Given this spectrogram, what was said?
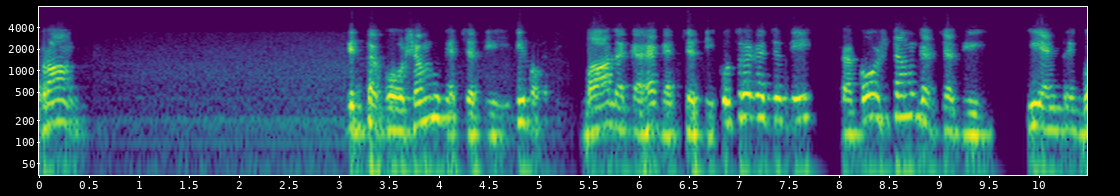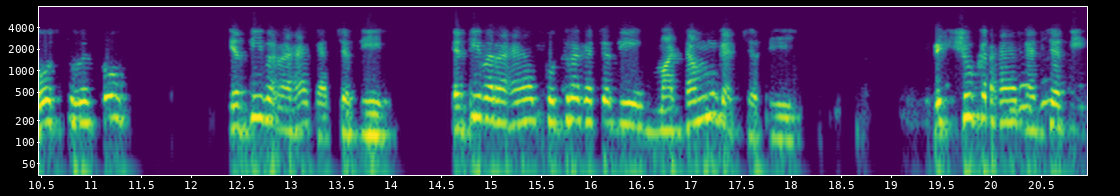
राङ्ग् वित्तकोशं गच्छति इति भवति। बालकः गच्छति, कुत्र गच्छति? प्रकोष्ठं गच्छति। गोस् टु रूम् यतिवरः गच्छति। यतिवरः कुत्र गच्छति? मठं गच्छति। भिक्षुकः गच्छति।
